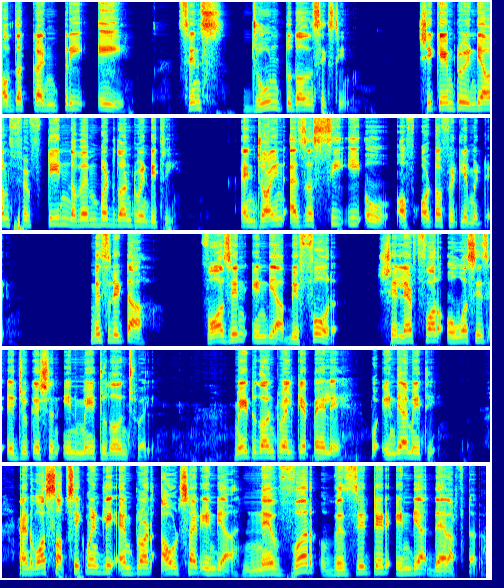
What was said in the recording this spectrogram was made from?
of the country A since June 2016. Thousand she came to India on fifteen November 2023 thousand twenty three and join as a CEO of Autofit Limited Miss Rita was in India before she left for overseas education in May two thousand twelve May two thousand twelve के पहले वो इंडिया में थी and was subsequently employed outside India never visited India thereafter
